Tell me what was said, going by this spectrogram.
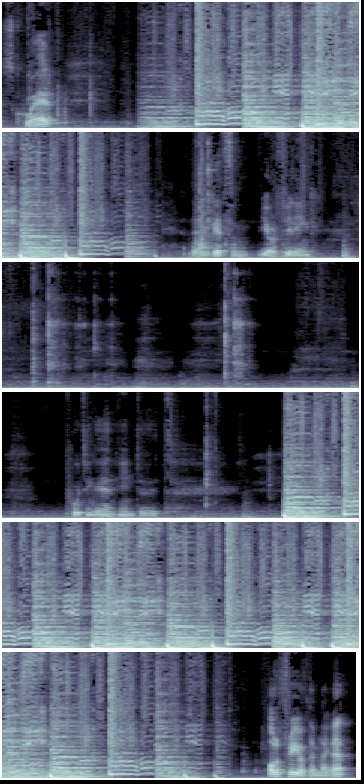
square get some your filling putting in into it. All three of them like that.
